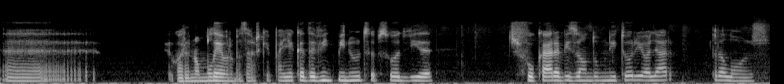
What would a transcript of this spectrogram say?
Uh, agora não me lembro, mas acho que é, a cada 20 minutos a pessoa devia desfocar a visão do monitor e olhar para longe.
